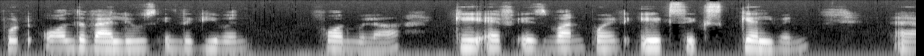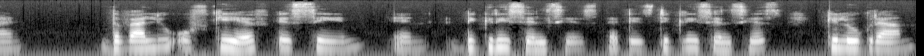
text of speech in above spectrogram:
put all the values in the given formula. Kf is 1.86 kelvin. And the value of kf is same in degree celsius that is degree celsius kilogram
